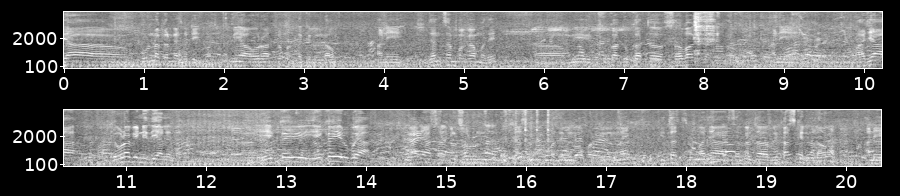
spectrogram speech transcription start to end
त्या पूर्ण करण्यासाठी मी अहोरात्र प्रयत्न केलेला आहोत आणि जनसंपर्कामध्ये मी सुखादुःखात सहभाग झालेलो आणि माझ्या जेवढा बी निधी आलेला आहे एकही एकही रुपया माझ्या सर्कल सोडून दुसऱ्या सर्कलमध्ये मी वापर केलेला नाही. तिथंच माझ्या सर्कलचा विकास केलेला आहोत आणि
